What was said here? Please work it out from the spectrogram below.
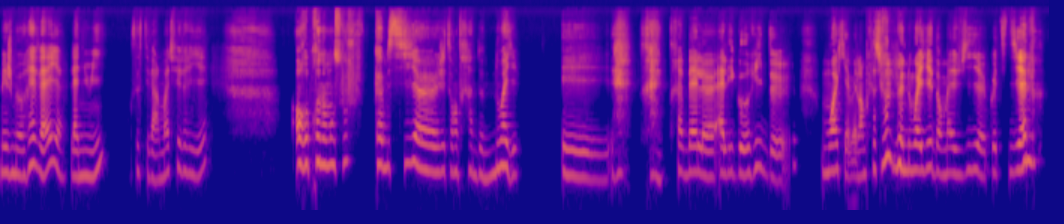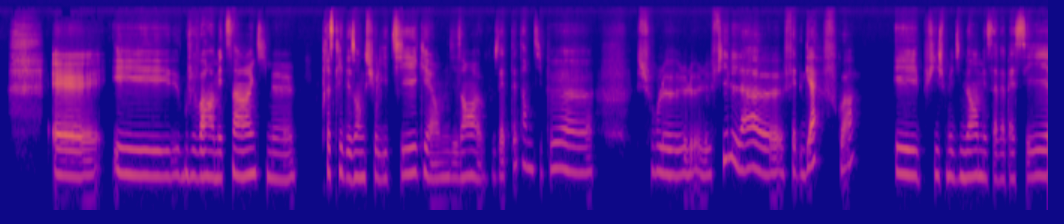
mais je me réveille la nuit. Ça, c'était vers le mois de février. En reprenant mon souffle, comme si j'étais en train de me noyer. Et très, très belle allégorie de moi qui avait l'impression de me noyer dans ma vie quotidienne. et je vais voir un médecin qui me prescrit des anxiolytiques en me disant vous êtes peut-être un petit peu sur le, le, fil là, faites gaffe quoi. Et puis je me dis non mais ça va passer,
